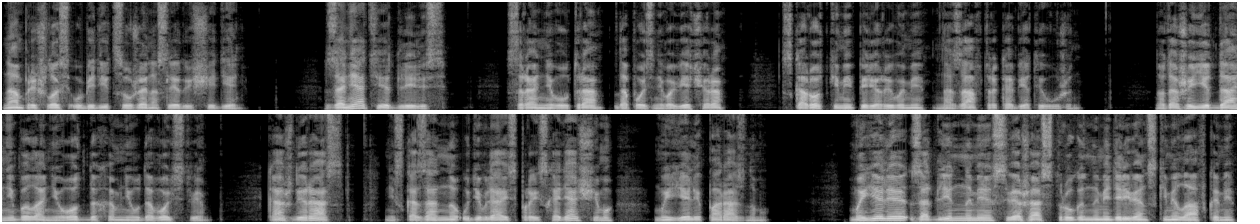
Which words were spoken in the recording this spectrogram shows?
нам пришлось убедиться уже на следующий день. Занятия длились с раннего утра до позднего вечера, с короткими перерывами на завтрак, обед и ужин. Но даже еда не была ни отдыхом, ни удовольствием. Каждый раз, несказанно удивляясь происходящему, мы ели по-разному. Мы ели за длинными свежеоструганными деревенскими лавками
